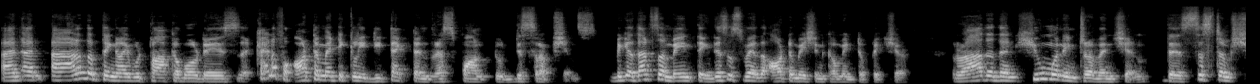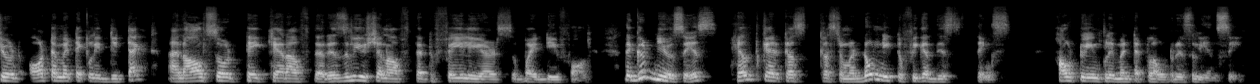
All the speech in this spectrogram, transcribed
And, and another thing I would talk about is kind of automatically detect and respond to disruptions because that's the main thing. This is where the automation come into picture rather than human intervention, the system should automatically detect and also take care of the resolution of that failures by default. The good news is healthcare cus- customer don't need to figure these things, how to implement a cloud resiliency.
